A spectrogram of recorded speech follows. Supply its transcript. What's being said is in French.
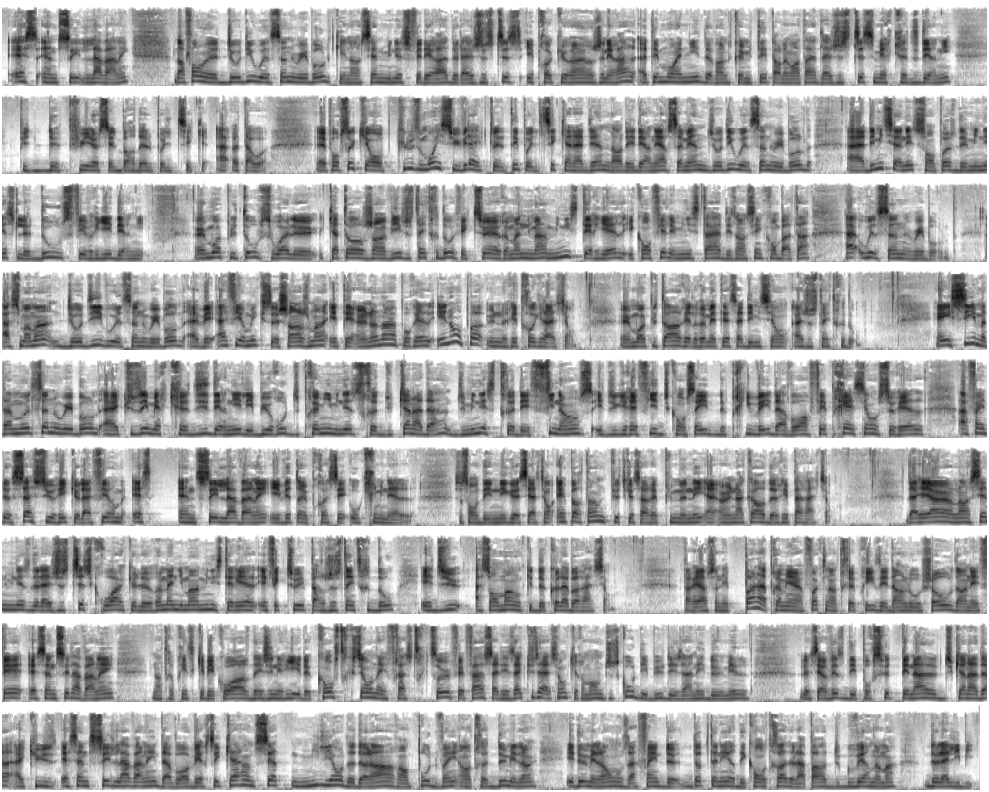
SNC Lavalin. Dans le fond, euh, Jody Wilson-Raybould, qui est l'ancienne ministre fédérale de la Justice et procureur général, a témoigné devant le comité parlementaire de la justice mercredi dernier. Puis depuis, là, c'est le bordel politique à Ottawa. Euh, pour ceux qui ont plus ou moins suivi l'actualité politique canadienne lors des dernières semaines, Jody Wilson-Raybould a démissionné de son poste de ministre le 12 février dernier. Un mois plus tôt, soit le 14 janvier, Justin Trudeau effectuait un remaniement ministériel et confiait le ministère des anciens combattants à Wilson-Raybould. À ce moment, Jody Wilson-Raybould avait affirmé que ce changement était un honneur pour elle et non pas une rétrogradation. Un mois plus tard, elle remettait sa démission à Justin Trudeau. Ainsi, Mme Wilson-Raybould a accusé mercredi dernier les bureaux du premier ministre du Canada, du ministre des Finances et du greffier du Conseil de privé d'avoir fait pression sur elle afin de s'assurer que la firme SNC Lavalin évite un procès aux criminels. Ce sont des négociations importantes puisque ça aurait pu mener à un accord de réparation. D'ailleurs, l'ancienne ministre de la Justice croit que le remaniement ministériel effectué par Justin Trudeau est dû à son manque de collaboration. Par ailleurs, ce n'est pas la première fois que l'entreprise est dans l'eau chaude. En effet, SNC Lavalin, une entreprise québécoise d'ingénierie et de construction d'infrastructures, fait face à des accusations qui remontent jusqu'au début des années 2000. Le service des poursuites pénales du Canada accuse SNC Lavalin d'avoir versé 47 millions de dollars en pots de vin entre 2001 et 2011 afin d'obtenir des contrats de la part du gouvernement de la Libye.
